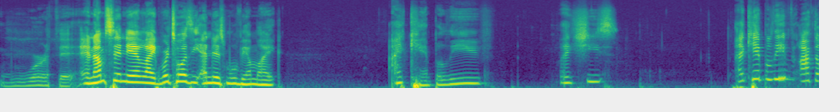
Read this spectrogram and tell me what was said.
there. Worth it. And I'm sitting there like we're towards the end of this movie. I'm like, I can't believe like she's I can't believe after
